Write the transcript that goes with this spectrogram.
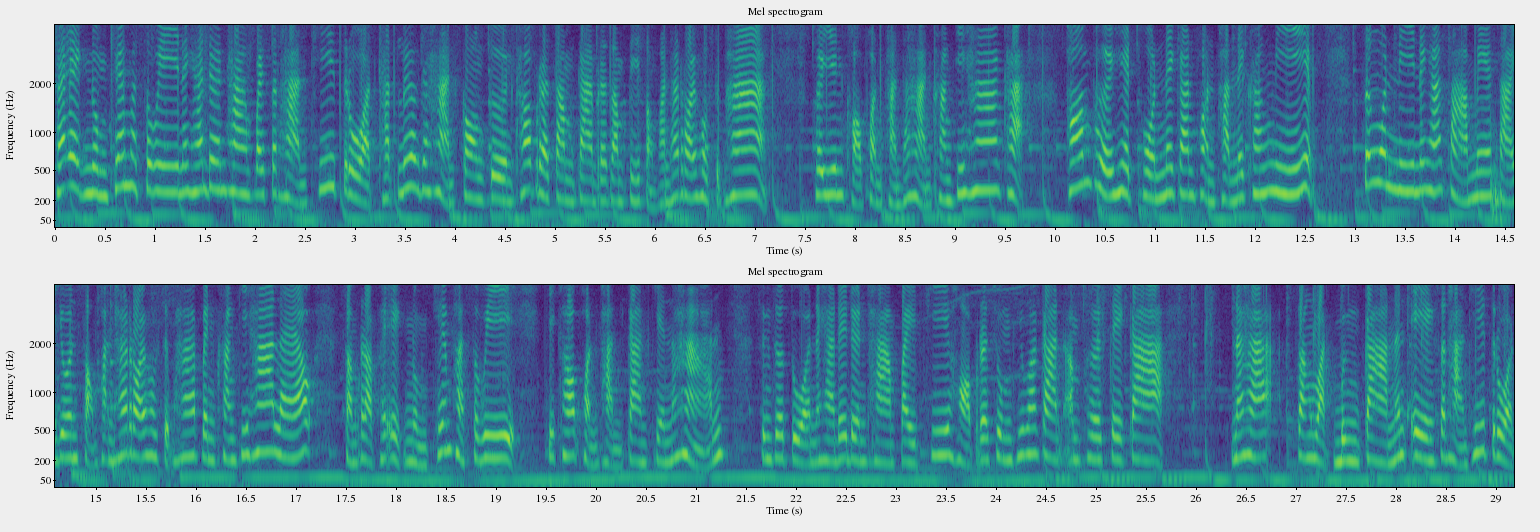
พระเอกหนุ่มเข้มหัสวีนะคะเดินทางไปสถานที่ตรวจคัดเลือกทหารกองเกินเข้าประจำการประจำปี 2565 เพื่อยื่นขอผ่อนผันทหารครั้งที่ 5 ค่ะ พร้อมเผยเหตุผลในการผ่อนผันในครั้งนี้ ซึ่งวันนี้นะคะ 3 เมษายน 2565 เป็นครั้งที่ 5 แล้วสำหรับพระเอกหนุ่มเข้มหัสวี ที่เข้าผ่อนผันการเกณฑ์ทหาร ซึ่งเจ้าตัวนะคะได้เดินทางไปที่หอประชุมที่ว่าการอำเภอเซกานะคะ จังหวัดบึงกาฬนั่นเอง สถานที่ตรวจ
